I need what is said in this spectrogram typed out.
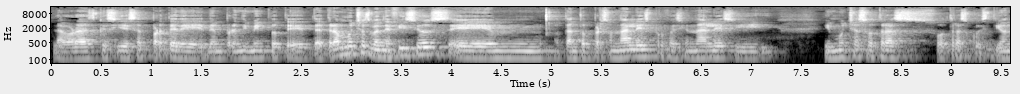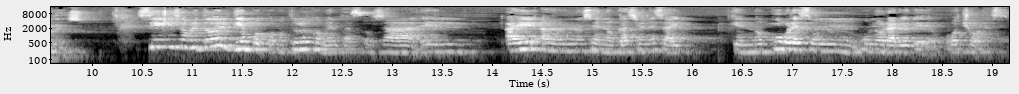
La verdad es que sí, esa parte de, emprendimiento te, te, trae muchos beneficios, em, tanto personales, profesionales y, y, muchas otras, otras cuestiones. Sí, sobre todo el tiempo, como tú lo comentas. O sea, el, hay, ah, no sé, en ocasiones hay que no cubres un, un horario de 8 horas,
